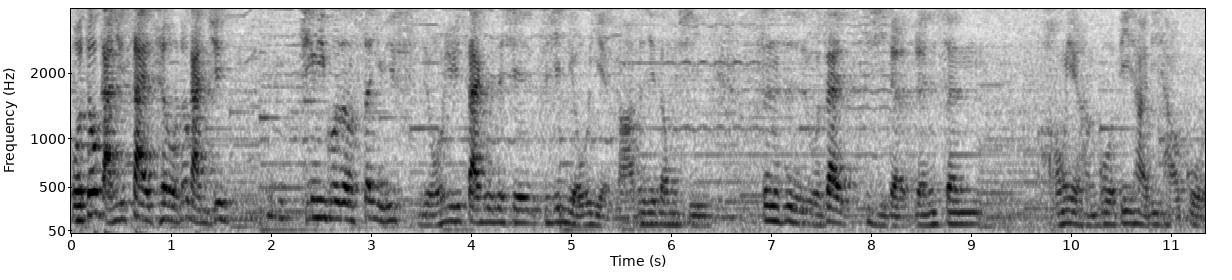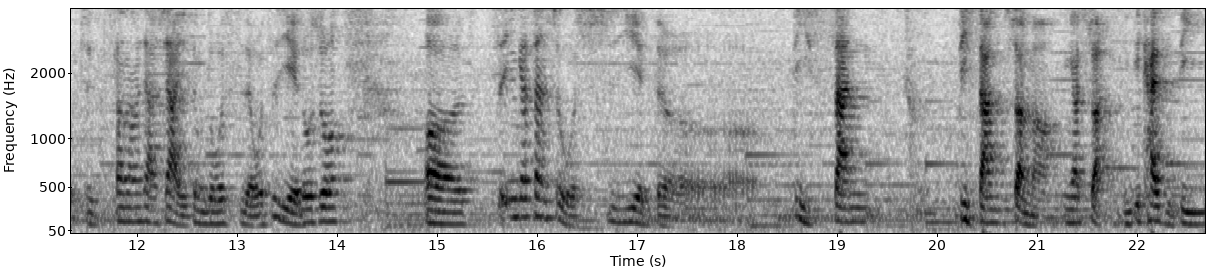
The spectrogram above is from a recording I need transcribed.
我都敢去赛车，我都敢去经历过这种生与死，我会去在乎这些这些留言嘛，这些东西，甚至我在自己的人生。红也横过，低潮也低潮过，就上上下下也这么多次，我自己也都说，呃，这应该算是我事业的第三，第三算吗？应该算。你一开始第一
